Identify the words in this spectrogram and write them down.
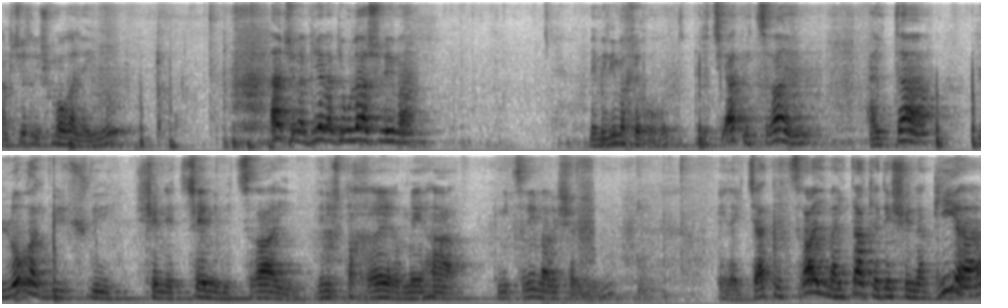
ממשיך לשמור עלינו, עד שנגיע לגאולה השלימה. במילים אחרות, יציאת מצרים הייתה לא רק בשביל שנצא ממצרים ונשתחרר מהמצרים הרשעים, אלא יציאת מצרים הייתה כדי שנגיע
